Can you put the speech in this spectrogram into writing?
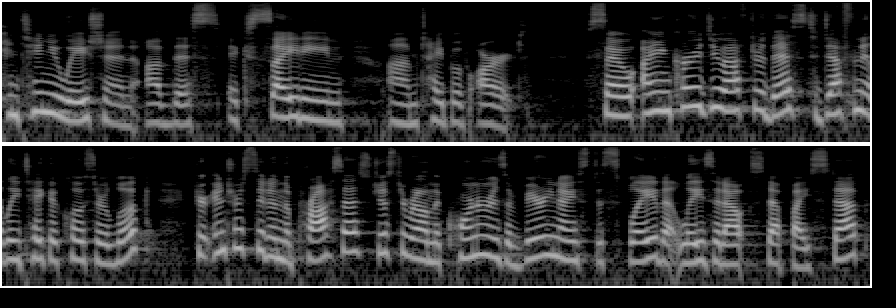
continuation of this exciting um, type of art. So I encourage you after this to definitely take a closer look. If you're interested in the process, just around the corner is a very nice display that lays it out step by step.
